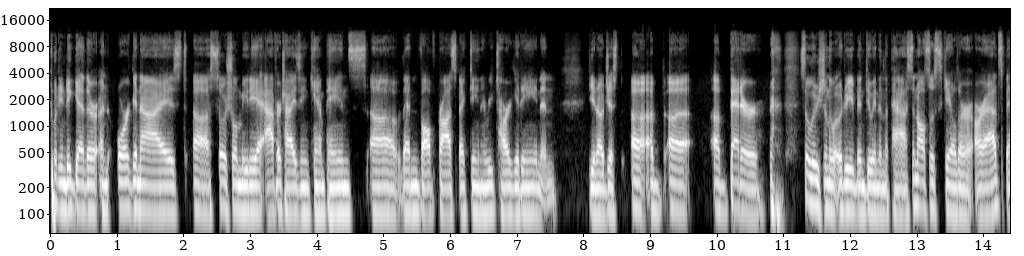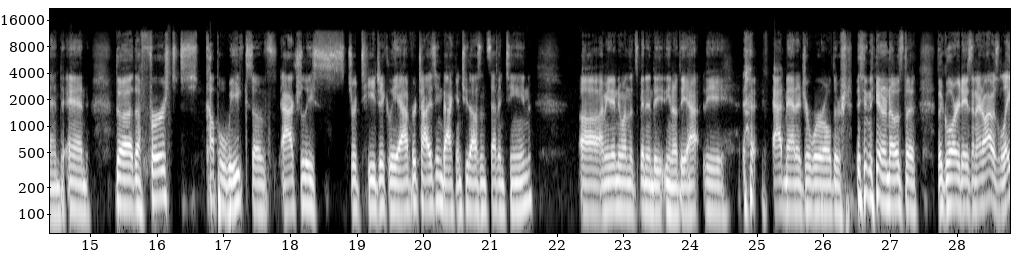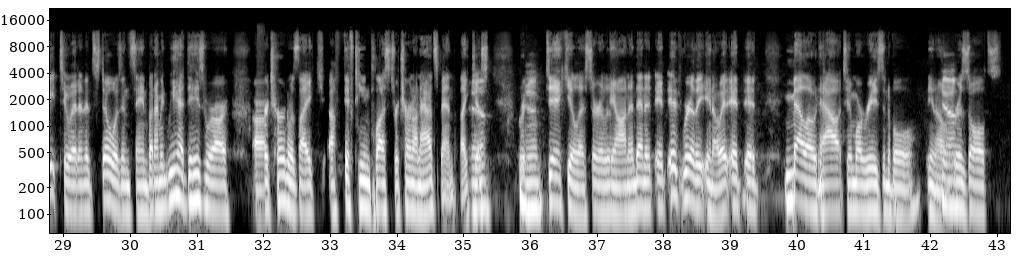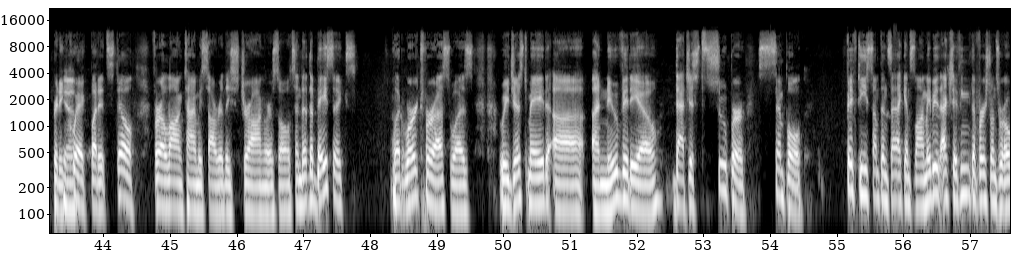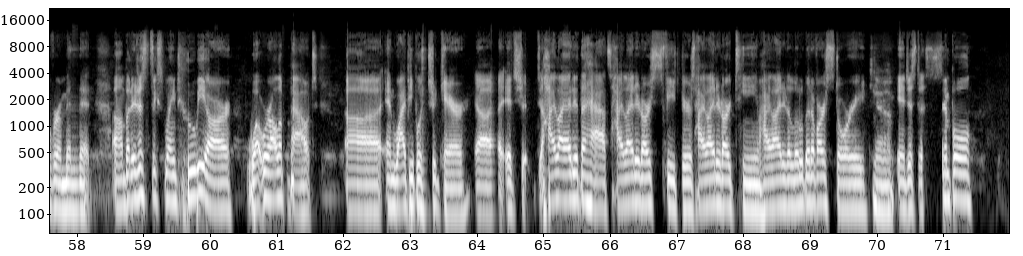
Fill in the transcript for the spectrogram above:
putting together an organized uh, social media advertising campaigns uh, that involve prospecting and retargeting and you know just a, a, a better solution than what we've been doing in the past and also scaled our, our ad spend. And the the first couple weeks of actually strategically advertising back in 2017 uh, I mean, anyone that's been in the you know the the ad manager world or you know knows the the glory days. And I know I was late to it, and it still was insane. But I mean, we had days where our our return was like a 15 plus return on ad spend, like yeah. just ridiculous yeah. early on, and then it, it it really you know it it, it mellowed out to more reasonable you know yeah. results pretty quick. But it's still for a long time we saw really strong results, and the, the basics what worked for us was we just made a, a new video that just super simple 50 something seconds long. Maybe actually, I think the first ones were over a minute, um, but it just explained who we are, what we're all about, uh, and why people should care. Uh, it should, highlighted the hats, highlighted our features, highlighted our team, highlighted a little bit of our story, Yeah. in just a simple,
